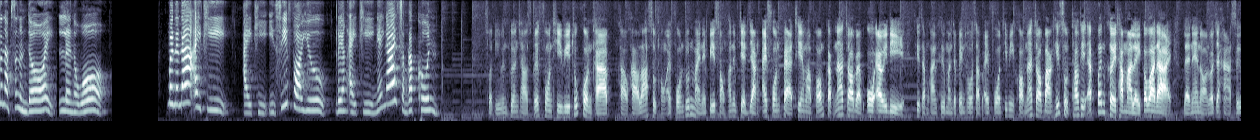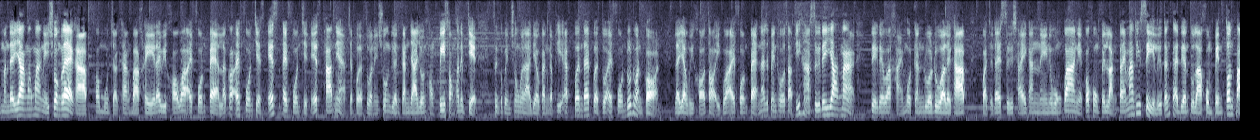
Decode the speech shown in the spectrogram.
สนับสนุนโดย Lenovo Banana IT IT easy for you เรื่องไอทีง่ายๆสำหรับคุณ สวัสดีเพื่อนๆชาว s p e c p h o n e TV ทุกคนครับ ข่าวข่าวล่าสุดของ iPhone รุ่นใหม่ในปี 2017 อย่าง iPhone 8 ที่มาพร้อมกับหน้าจอแบบ OLED ที่สำคัญคือมันจะเป็นโทรศัพท์ iPhone ที่มีขอบหน้าจอบางที่สุดเท่าที่ Apple เคยทำมาเลยก็ว่าได้ และแน่นอนว่าจะหาซื้อมันได้ยากมากๆ ในช่วงแรกครับ ข้อมูลจากทางบาร์เคลได้วิเคราะห์ว่า iPhone 8 แล้วก็ iPhone 7s iPhone 7s Plus เนี่ยจะเปิดตัวในช่วงเดือนกันยายนของปี 2017 ซึ่งก็เป็นช่วงเวลาเดียวกันกับที่ Apple ได้เปิดตัว iPhone รุ่นก่อนๆและยังวิเคราะห์ต่ออีกว่า iPhone 8 น่าจะเป็นโทรศัพท์ที่หาซื้อได้ยากมาก เรียกได้ว่าขายหมดกันรัวๆเลยครับ กว่าจะได้ซื้อใช้กันในในวงกว้างเนี่ยก็คงเป็นหลังไตรมาสที่ 4 หรือตั้งแต่เดือนตุลาคมเป็นต้นไป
